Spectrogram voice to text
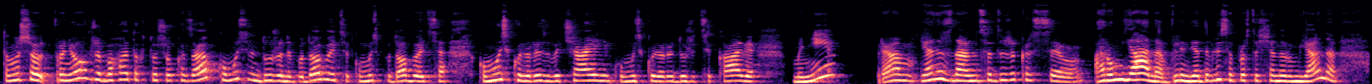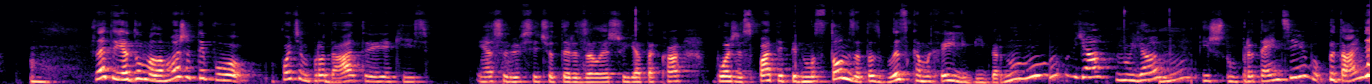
тому що про нього вже багато хто що казав. Комусь він дуже не подобається, комусь подобається, комусь кольори звичайні, комусь кольори дуже цікаві. Мені. Прям я не знаю, ну це дуже красиво. А рум'яна, блін, я дивлюся просто ще на рум'яна. Знаєте, я думала, може, типу, потім продати якісь. Я собі всі чотири залишу. Я така, боже, спати під мостом, зато з блисками Хейлі Бібер. Ну, ну, ну я, ну я, ну і ж претензії, питання.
